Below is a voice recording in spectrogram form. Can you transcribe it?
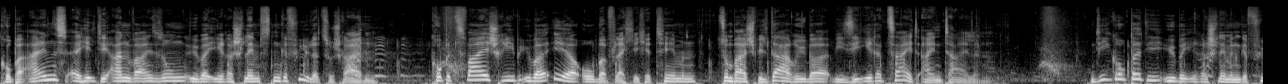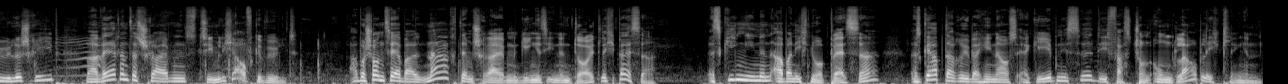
Gruppe 1 erhielt die Anweisung, über ihre schlimmsten Gefühle zu schreiben. Gruppe 2 schrieb über eher oberflächliche Themen, zum Beispiel darüber, wie sie ihre Zeit einteilen. Die Gruppe, die über ihre schlimmen Gefühle schrieb, war während des Schreibens ziemlich aufgewühlt. Aber schon sehr bald nach dem Schreiben ging es ihnen deutlich besser. Es ging ihnen aber nicht nur besser, es gab darüber hinaus Ergebnisse, die fast schon unglaublich klingen.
